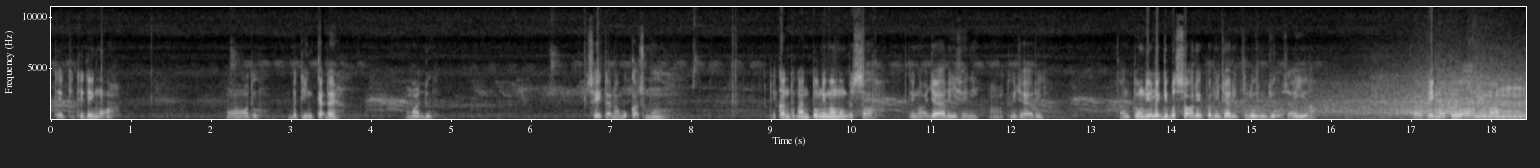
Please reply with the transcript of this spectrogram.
Tapi kita tengok. Oh tu, bertingkat dah. Madu. Saya tak nak buka semua. Di kantung-kantung ni memang besar. Tengok jari saya ni. Ha, tu jari. Kantung dia lagi besar daripada jari telunjuk saya lah. Kalau tengok tu ah memang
